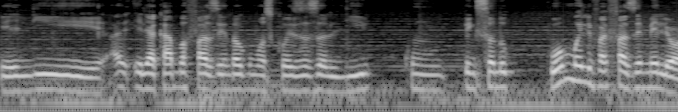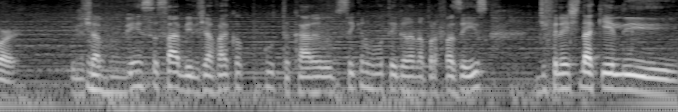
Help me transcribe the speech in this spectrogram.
ele ele acaba fazendo algumas coisas ali com pensando como ele vai fazer melhor. Ele já Uhum. pensa, sabe? Ele já vai com a puta, cara, eu sei que não vou ter grana pra fazer isso. Diferente daquele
